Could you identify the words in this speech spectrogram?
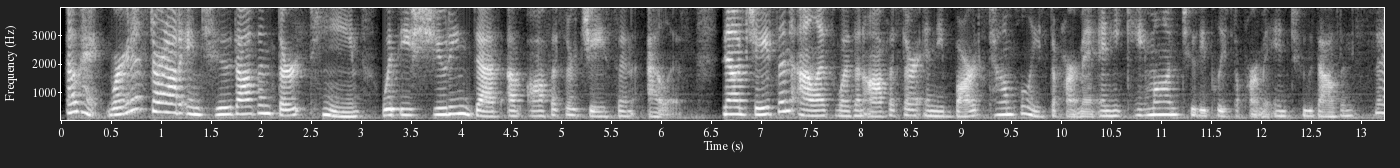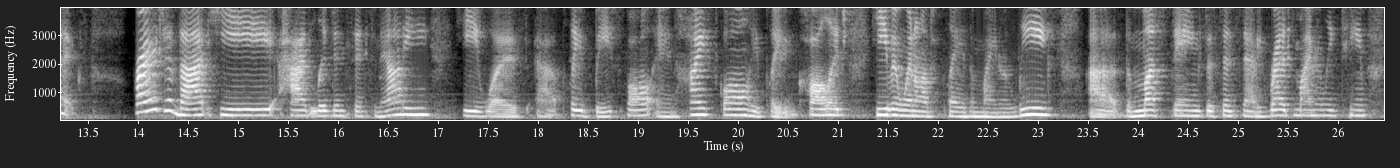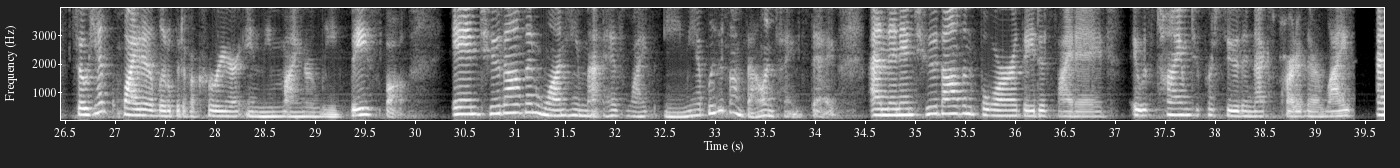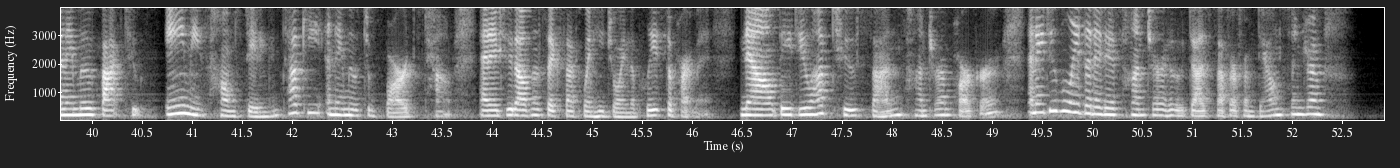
Okay, we're going to start out in 2013 with the shooting death of Officer Jason Ellis. Now, Jason Ellis was an officer in the Bardstown Police Department and he came on to the police department in 2006. Prior to that, he had lived in Cincinnati. He was uh, played baseball in high school. He played in college. He even went on to play in the minor leagues, uh, the Mustangs, the Cincinnati Reds minor league team. So he had quite a little bit of a career in the minor league baseball. In 2001, he met his wife Amy. I believe it was on Valentine's Day. And then in 2004, they decided it was time to pursue the next part of their life and they moved back to Amy's home state in Kentucky and they moved to Bardstown. And in 2006, that's when he joined the police department. Now, they do have two sons, Hunter and Parker, and I do believe that it is Hunter who does suffer from Down syndrome.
